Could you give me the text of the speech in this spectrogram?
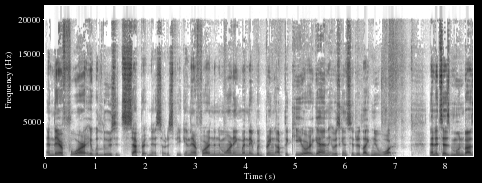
and therefore it would lose its separateness, so to speak. And therefore, in the morning, when they would bring up the kior again, it was considered like new water. Then it says, Munbaz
